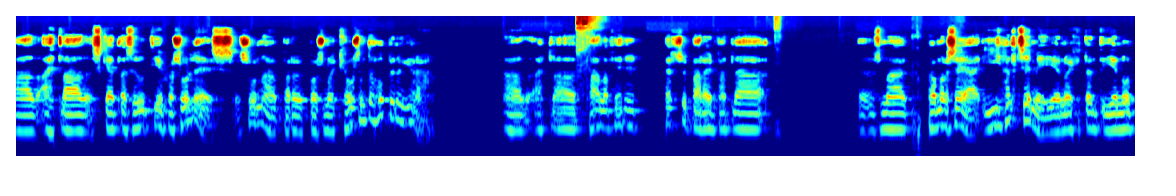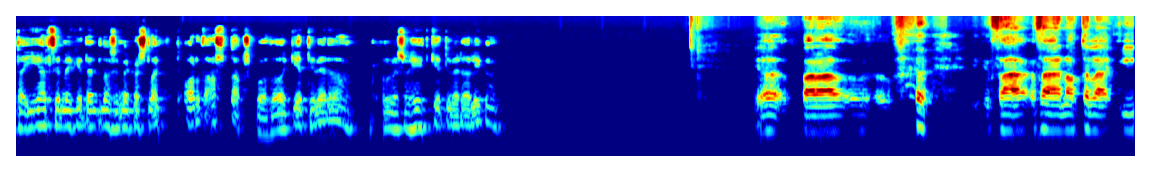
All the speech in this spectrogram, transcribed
að ætla að skella sér út í eitthvað svoleiðis, svona bara upp á svona kjósendahópin að gera, að ætla að tala fyrir þessu bara einfallega eh, svona, hvað maður að segja, íhaldsemi, ég, end- ég nota íhaldsemi ekkert endilega sem eitthvað slæmt orð alltaf sko, þó það geti verið það, alveg svo hitt geti verið það líka. Já, bara það, það er náttúrulega í,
